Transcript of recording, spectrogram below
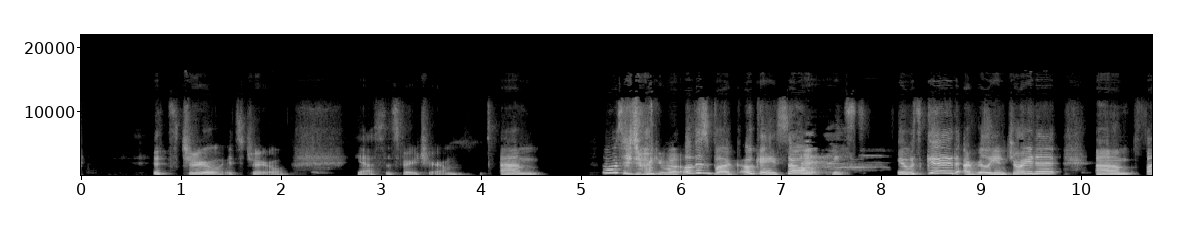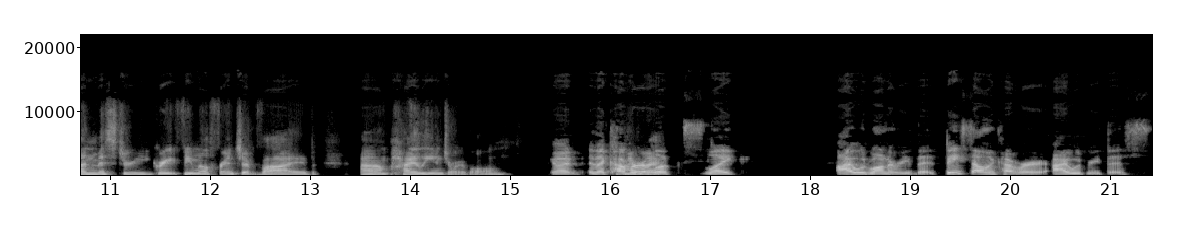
it's true. It's true. Yes, it's very true. Um, what was I talking about? Oh, this book. Okay, so it's it was good. I really enjoyed it. Um, fun mystery, great female friendship vibe. Um, highly enjoyable. Good. The cover right. looks like I would want to read this. Based on the cover, I would read this.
